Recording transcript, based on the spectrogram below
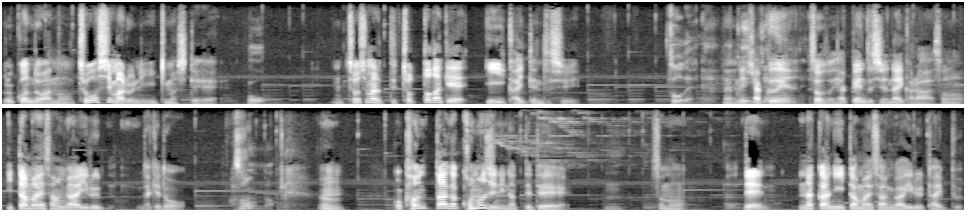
俺今度あの銚子丸に行きまして銚子丸ってちょっとだけいい回転寿司。そうだよね。だよねじゃない100円そうそう100円寿司じゃないからその板前さんがいるんだけどあそうなんだ。うん。こうカウンターがこの字になっててうん。そので中に板前さんがいるタイプ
